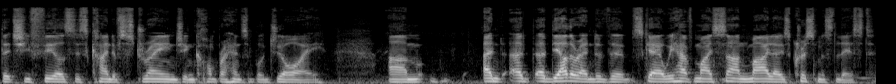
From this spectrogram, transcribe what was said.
that she feels this kind of strange, incomprehensible joy. Um, and at, at the other end of the scale, we have my son Milo's Christmas list.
